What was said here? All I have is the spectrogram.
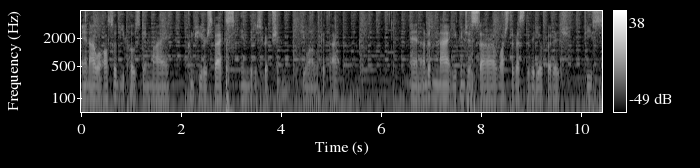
And I will also be posting my computer specs in the description if you want to look at that. And other than that you can just uh, watch the rest of the video footage. Peace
